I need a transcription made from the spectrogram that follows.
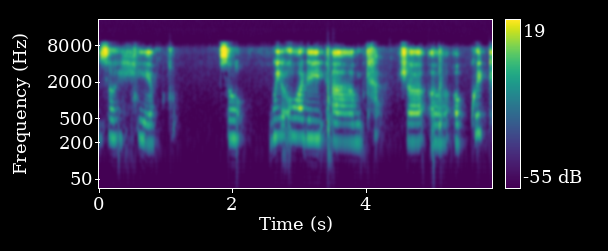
So here, so we already um, capture a, a quick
